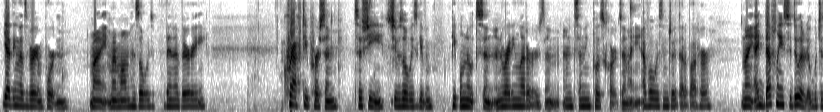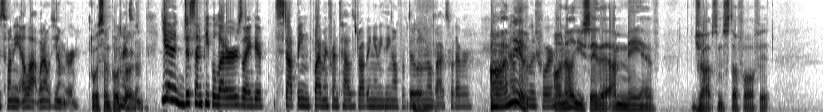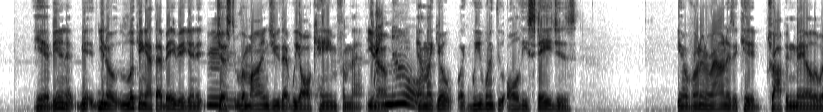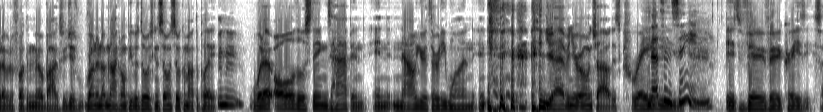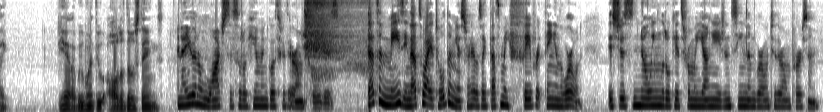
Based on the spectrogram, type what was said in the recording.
Yeah, I think that's very important. My my mom has always been a very crafty person. So she she was always giving people notes and, and writing letters and, and sending postcards and I, I've always enjoyed that about her. And I, I definitely used to do it, which is funny, a lot when I was younger. or send postcards. Yeah, just send people letters, like if stopping by my friend's house, dropping anything off of their little mailbox, whatever. oh I I may was in the have oh now that you say that I may have dropped some stuff off it yeah being it be, you know looking at that baby again it hmm. just reminds you that we all came from that you know know. And I'm like, yo, like we went through all these stages, you know, running around as a kid, dropping mail or whatever the fuck in the mailbox, or just running up, knocking on people's doors. Can so and so come out to play? Mm-hmm. Whatever, all those things happened, and now you're 31 and, and you're having your own child. It's crazy. That's insane. It's very, very crazy. It's like, yeah, like we went through all of those things. And now you're gonna watch this little human go through their own stages. That's amazing. That's why I told them yesterday. I was like, that's my favorite thing in the world. It's just knowing little kids from a young age and seeing them grow into their own person.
